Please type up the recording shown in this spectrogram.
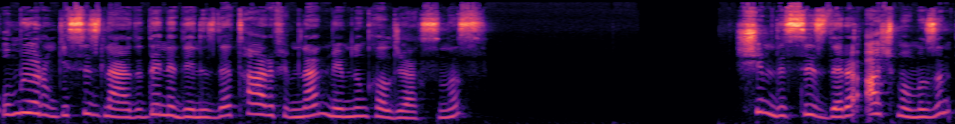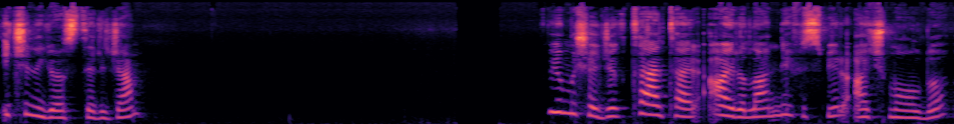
Umuyorum ki sizler de denediğinizde tarifimden memnun kalacaksınız. Şimdi sizlere açmamızın içini göstereceğim. Yumuşacık tel tel ayrılan nefis bir açma oldu.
